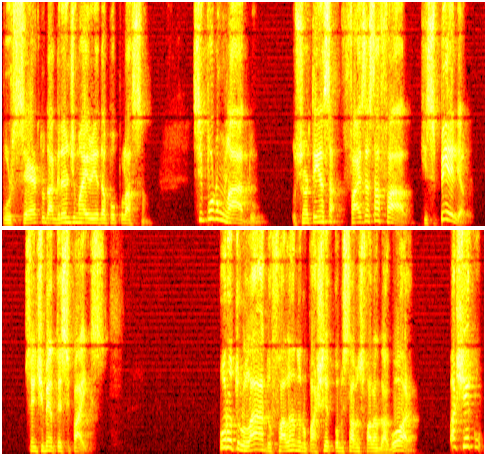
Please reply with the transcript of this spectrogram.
por certo, da grande maioria da população. Se por um lado o senhor tem essa, faz essa fala que espelha o sentimento desse país, por outro lado, falando no Pacheco, como estávamos falando agora, Pacheco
